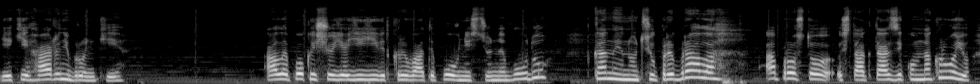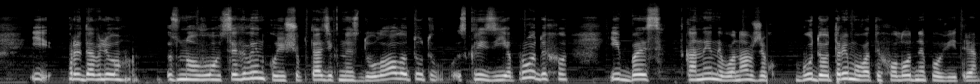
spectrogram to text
Які гарні бруньки. Але поки що я її відкривати повністю не буду. Тканину цю прибрала, а просто ось так тазиком накрою і придавлю знову цеглинкою, щоб тазик не здуло. Але тут скрізь є продихи, і без тканини вона вже буде отримувати холодне повітря.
